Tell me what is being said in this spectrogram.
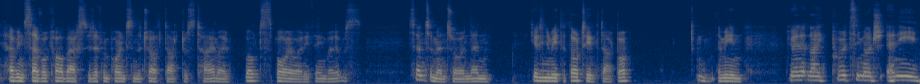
And having several callbacks to different points in the Twelfth Doctor's time. I won't spoil anything, but it was sentimental. And then getting to meet the Thirteenth Doctor. I mean, granted, like pretty much any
